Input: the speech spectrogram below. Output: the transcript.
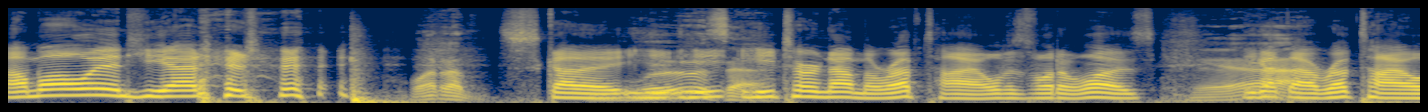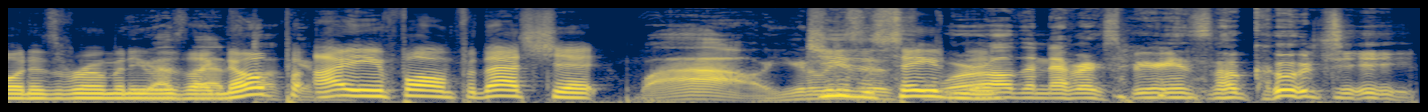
I'm all in." He added. What a It's gotta, he, he, he turned down the reptile is what it was. He got that reptile in his room and he got was like, "Nope, fucking- I ain't falling for that shit." Wow, you're gonna Jesus leave this saved me. world and never experience no coochie.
